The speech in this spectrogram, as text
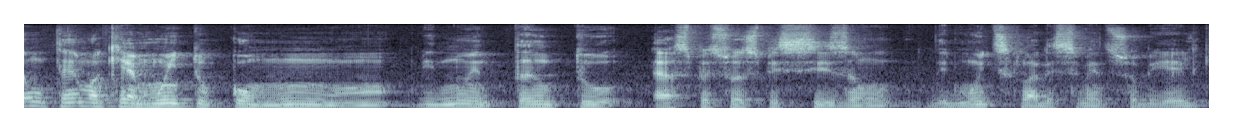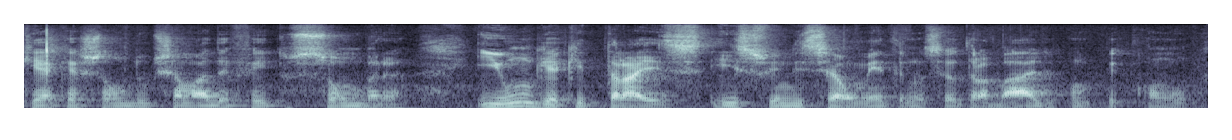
Tem um tema que é muito comum e, no entanto, as pessoas precisam de muito esclarecimento sobre ele, que é a questão do chamado efeito sombra. Jung é que traz isso inicialmente no seu trabalho com, com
